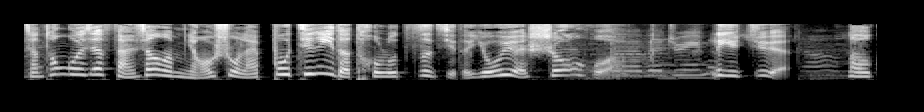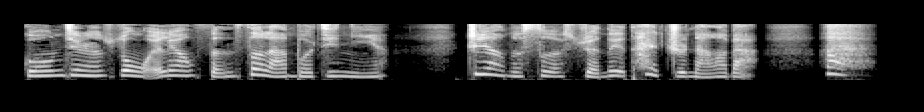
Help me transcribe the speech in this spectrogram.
想通过一些反向的描述来不经意的透露自己的优越生活。例句。老公竟然送我一辆粉色兰博基尼，这样的色选的也太直男了吧！哎，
